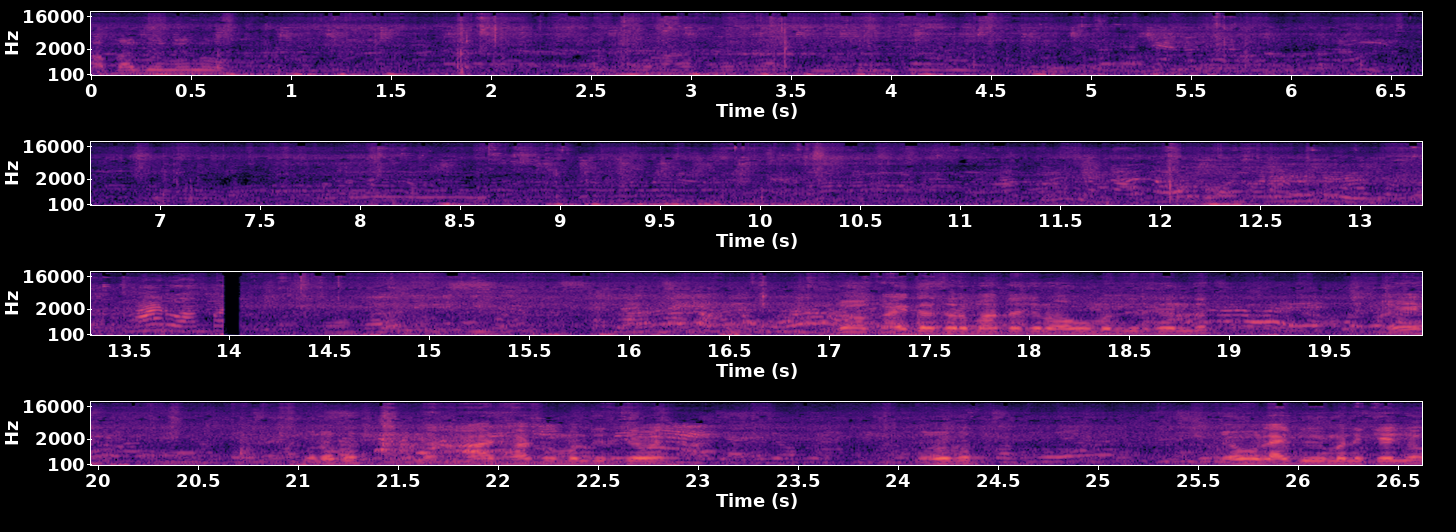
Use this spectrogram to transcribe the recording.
આ બાજુ કાયદેસર માતાજીનું આવું મંદિર છે અંદર? અહીંયા? બરોબર? આ જ હાસું મંદિર કહેવાય? બરોબર? જેવું લાગ્યું મને કહેજો.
